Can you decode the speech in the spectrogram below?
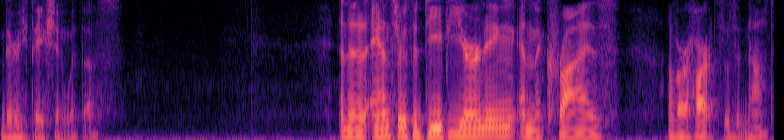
very patient with us and then it answers the deep yearning and the cries of our hearts, is it not?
